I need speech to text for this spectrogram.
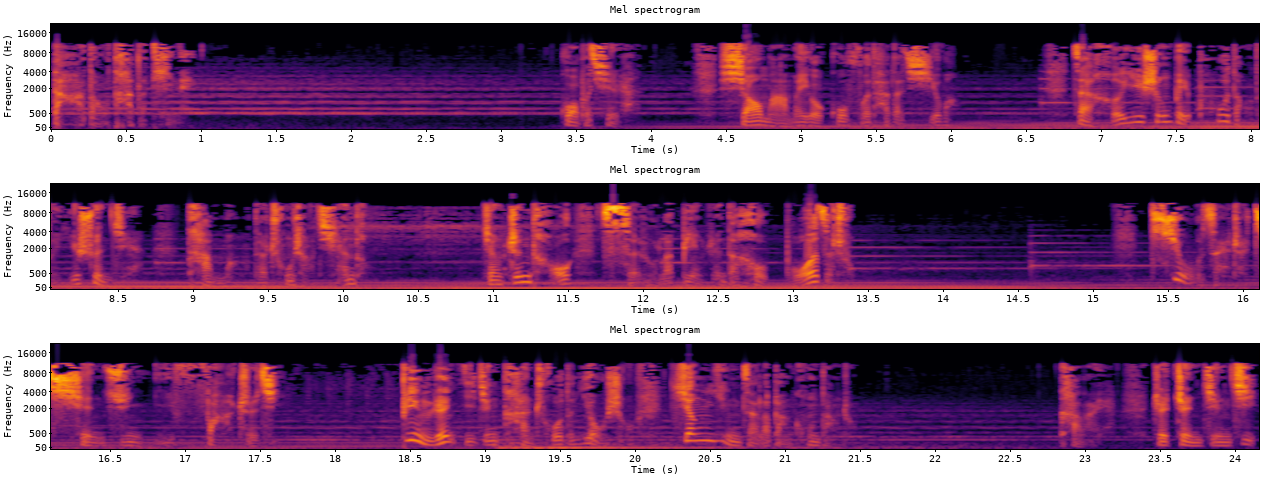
打到他的体内。果不其然，小马没有辜负他的期望，在何医生被扑倒的一瞬间，他猛地冲上前头，将针头刺入了病人的后脖子处。就在这千钧一发之际，病人已经探出的右手僵硬在了半空当中。看来呀，这镇静剂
